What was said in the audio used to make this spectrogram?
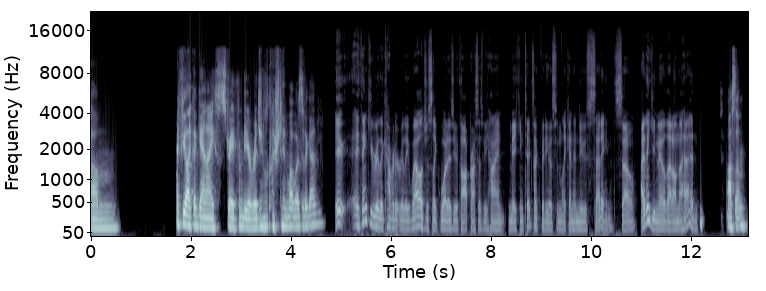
um I feel like again I strayed from the original question. What was it again? It, I think you really covered it really well. Just like what is your thought process behind making TikTok videos in like in a new setting? So I think you nailed that on the head. Awesome.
